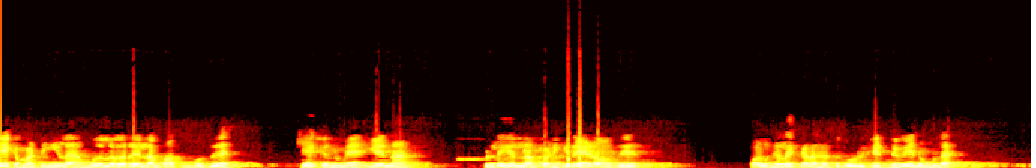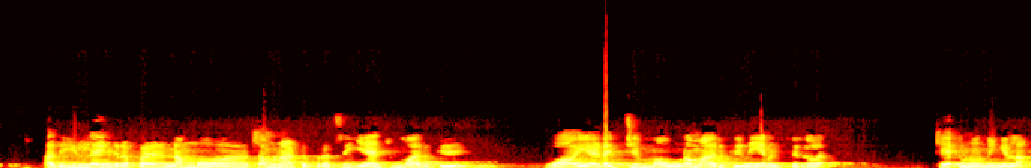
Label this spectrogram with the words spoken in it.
கேட்க மாட்டீங்களா? முதல்வர் எல்லாம் பார்க்கும்போது கேட்கணுமே. ஏன்னா பிள்ளைகள்லாம் படிக்கிற இடம் அது. பல்கலைக்கழகத்துக்கு ஒரு ஹெட்டு வேணும்ல. அது இல்லைங்கிறப்ப நம்ம தமிழ்நாட்டு ப்ரெஸ்ஸு ஏன் சும்மா இருக்குது வாயடைச்சு மௌனமாக இருக்குன்னு எனக்கு தெரியல. கேட்கணும் நீங்கள்லாம்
